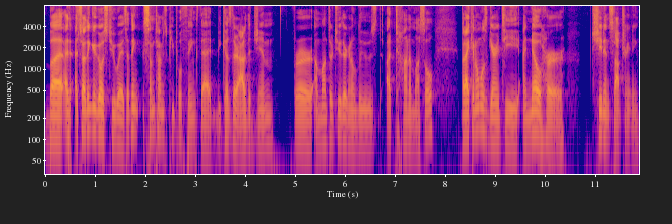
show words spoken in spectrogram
but I, so I think it goes two ways. I think sometimes people think that because they're out of the gym for a month or two, they're going to lose a ton of muscle. But I can almost guarantee. I know her; she didn't stop training.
